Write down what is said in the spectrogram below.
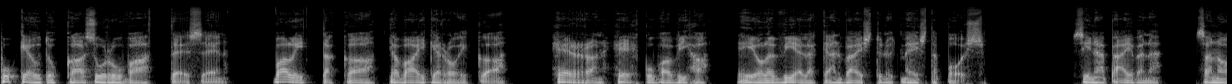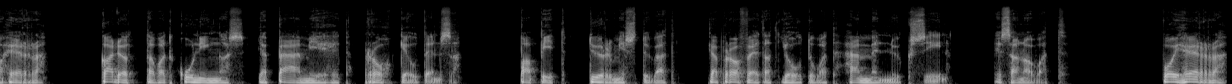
Pukeutukaa suruvaatteeseen, valittakaa ja vaikeroikaa, Herran hehkuva viha ei ole vieläkään väistynyt meistä pois. Sinä päivänä, sanoo Herra, kadottavat kuningas ja päämiehet rohkeutensa. Papit tyrmistyvät ja profeetat joutuvat hämmennyksiin. He sanovat, voi Herra,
